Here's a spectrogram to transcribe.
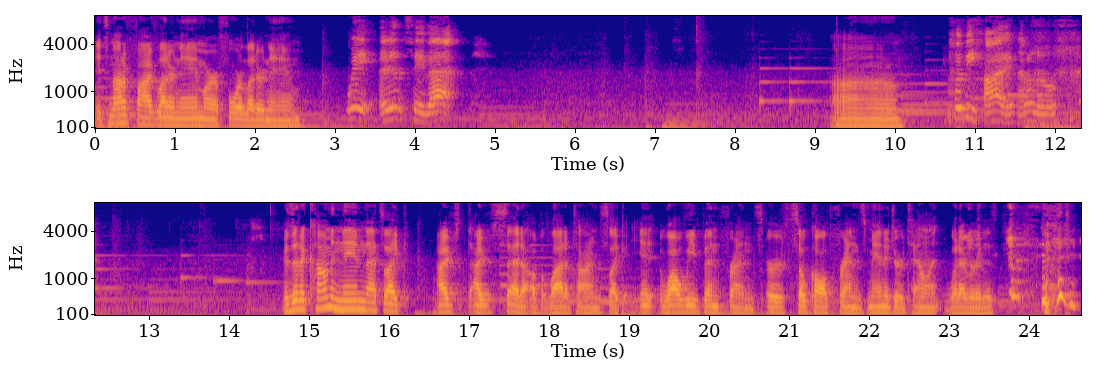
It's not a five-letter name or a four-letter name. Wait, I didn't say that. Um, could be five. I don't know. is it a common name that's like I've I've said a lot of times, like it, while we've been friends or so-called friends, manager, talent, whatever it is.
